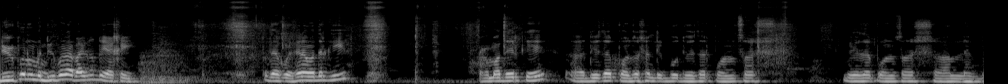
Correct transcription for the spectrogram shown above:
নিরূপণ নিরূপণ আর বাইর কিন্তু একই। তো দেখো, এখানে আমাদের কি? আমাদেরকে দুই হাজার পঞ্চাশ সাল লিখব দুই হাজার পঞ্চাশ দুই হাজার পঞ্চাশ সাল লিখব,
